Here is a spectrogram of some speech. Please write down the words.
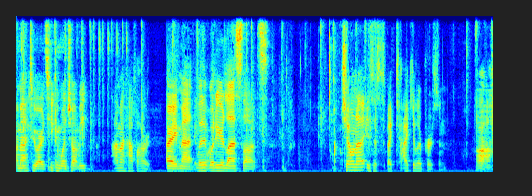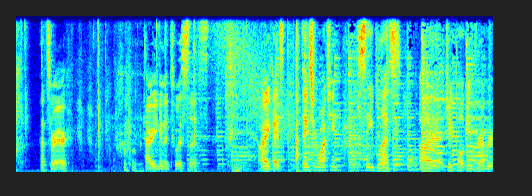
I'm at two hearts. He can one shot me. I'm at half a heart. All right, Matt. What, what are your last thoughts? Jonah is a spectacular person. Ah, that's rare. How are you gonna twist this? All right, guys. Thanks for watching. Stay blessed. Uh, Jake Paul game forever.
